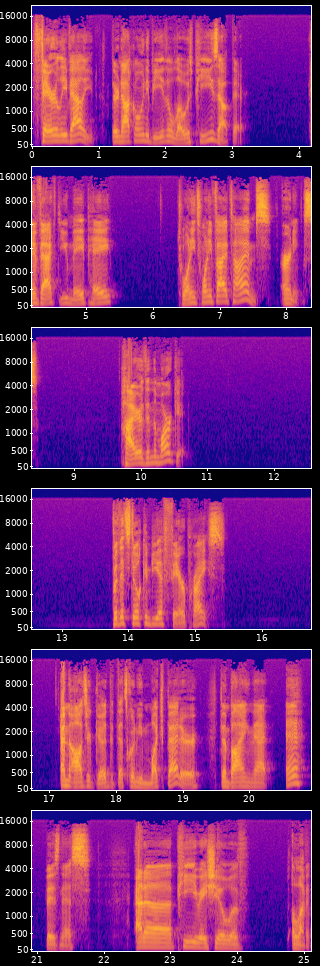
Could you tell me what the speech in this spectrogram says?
fairly valued. They're not going to be the lowest PEs out there. In fact, you may pay 20, 25 times earnings, higher than the market but that still can be a fair price. And the odds are good that that's going to be much better than buying that eh business at a P ratio of 11,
